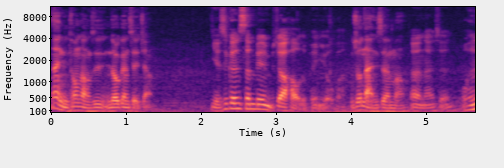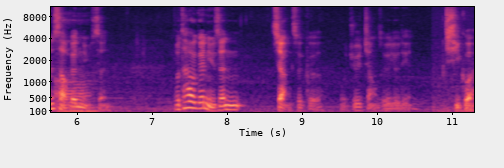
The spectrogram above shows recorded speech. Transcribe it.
那你通常是你都跟谁讲？也是跟身边比较好的朋友吧。你说男生吗？嗯，男生，我很少跟哦女生，不太会跟女生讲这个。我觉得讲这个有点奇怪。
